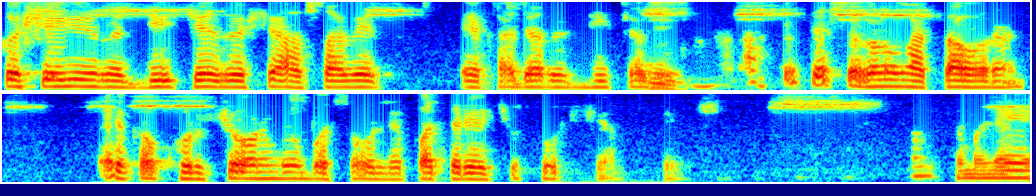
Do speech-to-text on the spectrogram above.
कसेही रद्दीचे जसे असावेत एखाद्या रद्दीच्या. दुकानात असं ते सगळं वातावरण एका खुर्चीवर मी बसवले पत्र्याची खुर्ची. तर म्हणे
